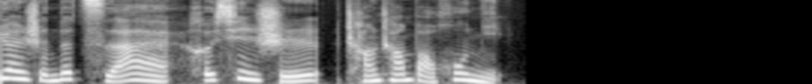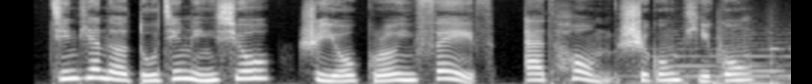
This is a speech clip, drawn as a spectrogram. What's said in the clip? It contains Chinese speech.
愿神的慈爱和信实常常保护你。今天的读经灵修是由 Growing Faith at Home 施工提供。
